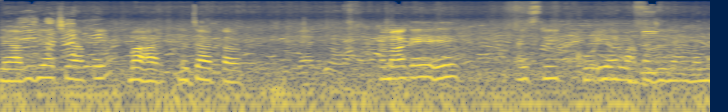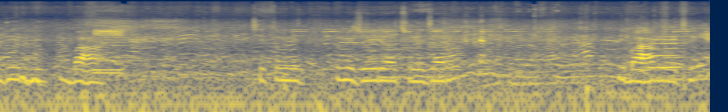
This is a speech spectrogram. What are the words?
ને આવી ગયા છે આપણે બહાર, બજાર તરફ. આ ગયે હે અહીં શ્રી ખોડિયાર માતાજીના મંદિરની બહાર. જે તમે તમે જોઈ રહ્યા છો નજારો. એ બહારનો છે.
